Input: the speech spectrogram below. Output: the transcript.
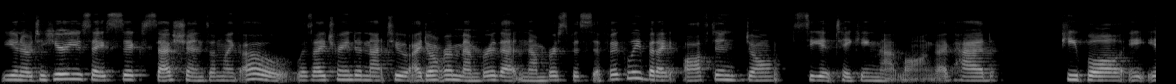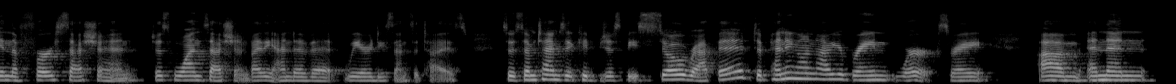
you know, to hear you say six sessions, I'm like, oh, was I trained in that too? I don't remember that number specifically, but I often don't see it taking that long. I've had people in the first session, just one session, by the end of it, we are desensitized. So sometimes it could just be so rapid, depending on how your brain works, right? Um, and then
